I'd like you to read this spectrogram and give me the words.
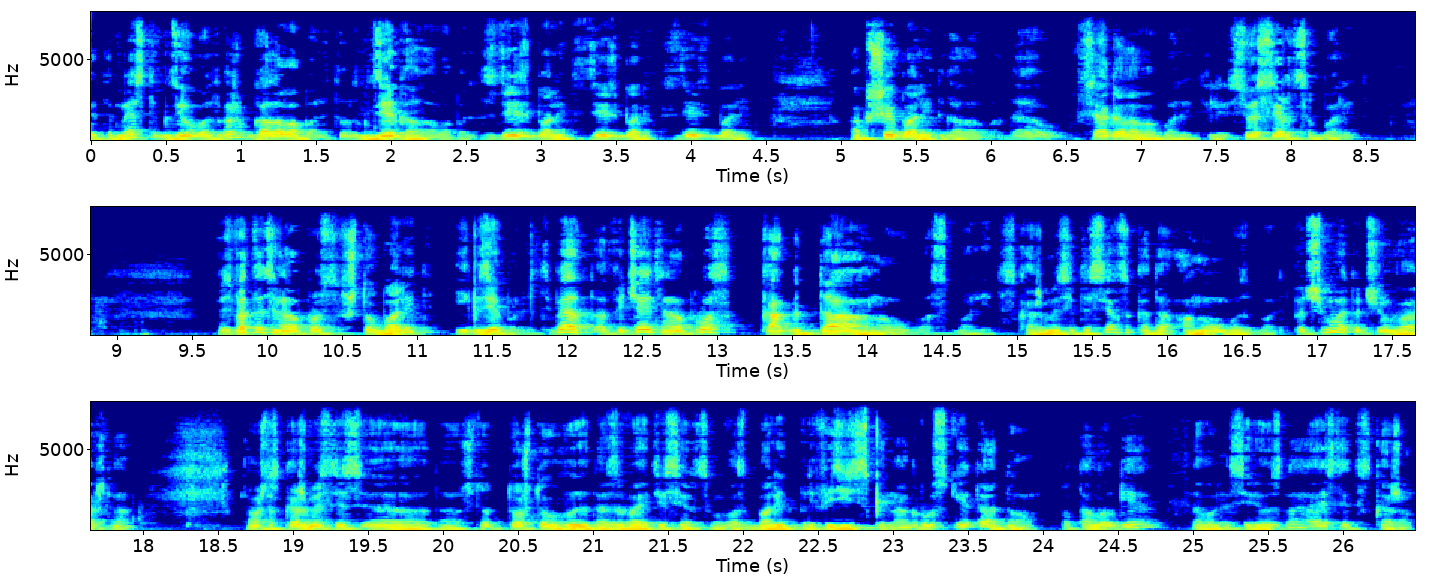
это место, где у вас, скажем, голова болит. Вот где голова болит? Здесь болит, здесь болит, здесь болит. Вообще болит голова, да, вся голова болит, или все сердце болит. То есть ответьте на вопрос, что болит и где болит. Теперь отвечайте на вопрос, когда оно у вас болит. Скажем, если это сердце, когда оно у вас болит. Почему это очень важно? Потому что, скажем, если э, что, то, что вы называете сердцем, у вас болит при физической нагрузке, это одна патология, довольно серьезная. А если это, скажем,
